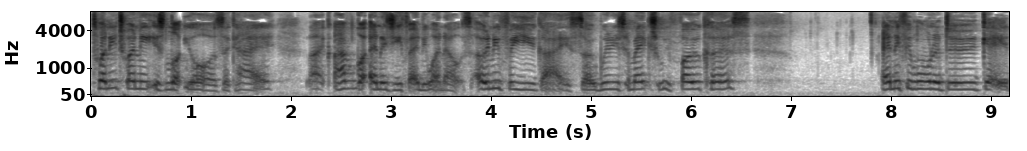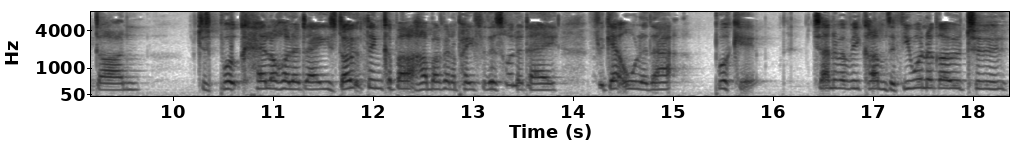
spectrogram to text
2020 is not yours. Okay, like I haven't got energy for anyone else, only for you guys. So we need to make sure we focus. Anything we want to do, get it done. Just book hella holidays. Don't think about how am I going to pay for this holiday. Forget all of that. Book it. January comes. If you want to go to,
